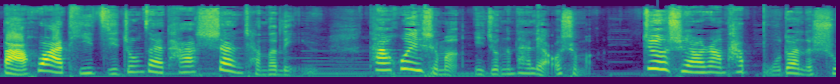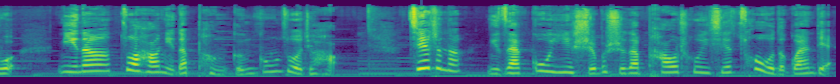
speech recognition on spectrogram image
把话题集中在他擅长的领域，他会什么你就跟他聊什么，就是要让他不断的说，你呢做好你的捧哏工作就好。接着呢，你再故意时不时的抛出一些错误的观点，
